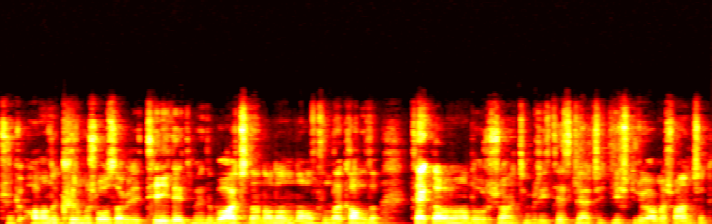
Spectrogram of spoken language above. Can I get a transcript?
Çünkü alanı kırmış olsa bile teyit etmedi. Bu açıdan alanın altında kaldı. Tekrar alana doğru şu an için bir retest gerçekleştiriyor ama şu an için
